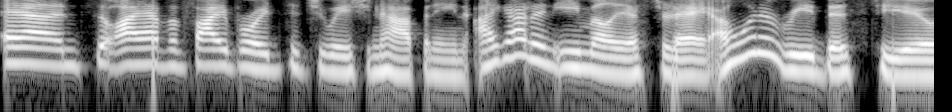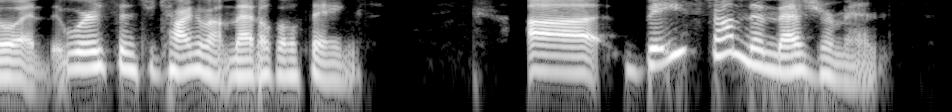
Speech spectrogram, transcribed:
and so I have a fibroid situation happening. I got an email yesterday. I want to read this to you. We're since we're talking about medical things. Uh, based on the measurements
